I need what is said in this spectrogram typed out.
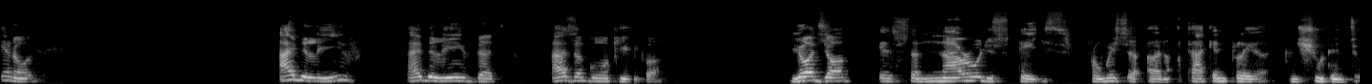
you know i believe i believe that as a goalkeeper your job is to narrow the space from which a, an attacking player can shoot into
